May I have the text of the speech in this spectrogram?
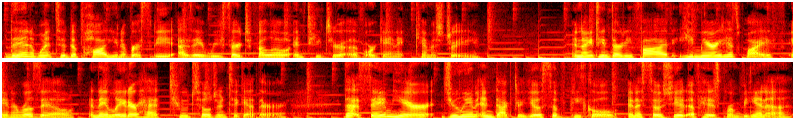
then went to DePauw University as a research fellow and teacher of organic chemistry. In 1935, he married his wife, Anna Roselle, and they later had two children together. That same year, Julian and Dr. Josef Pikl, an associate of his from Vienna,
